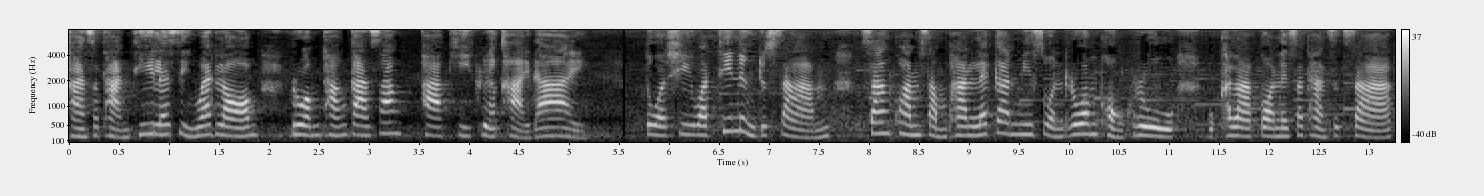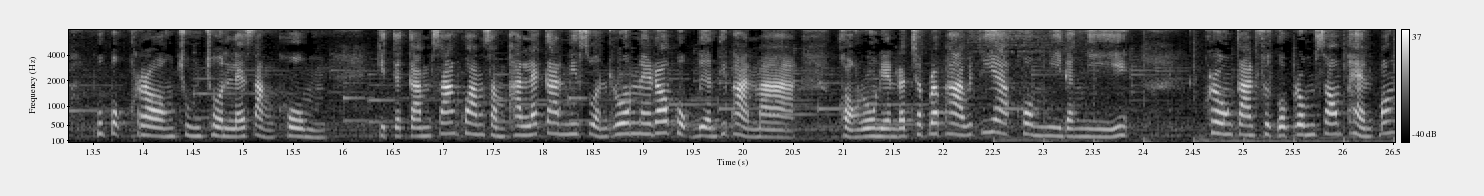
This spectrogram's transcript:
คารสถานที่และสิ่งแวดล้อม รวมทั้งการสร้างภาคีเครือข่ายได้ตัวชี้วัดที่ 1.3 สร้างความสัมพันธ์และการมีส่วนร่วมของครู บุคลากรในสถานศึกษา ผู้ปกครองชุมชนและสังคม กิจกรรมสร้างความสัมพันธ์และการมีส่วนร่วมในรอบ 6 เดือนที่ผ่านมา ของโรงเรียนรัชประภาวิทยาคมมีดังนี้ โครงการฝึกอบรมซ้อมแผนป้อง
